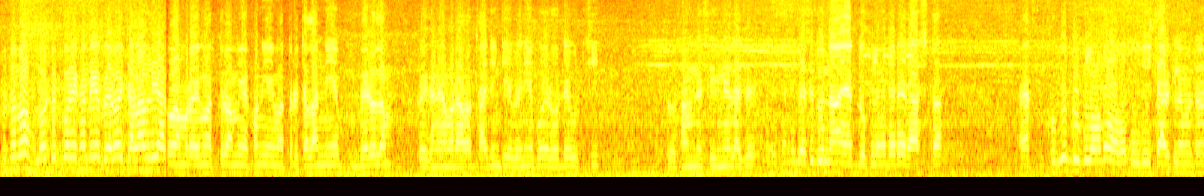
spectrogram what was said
তো চলো লোড টোড করে এখান থেকে বেরোয় চালান নিয়ে তো আমরা এইমাত্র, আমি এখনই এইমাত্র চালান নিয়ে বেরোলাম। তো এখানে আমরা আবার সাইডিং থেকে বেরিয়ে পরে রোডে উঠছি। তো সামনে সিগন্যাল আছে। এখানে বেশি দূর না, এক দু কিলোমিটারের রাস্তা। এক খুব দু কিলোমিটার হবে, দুই দুই চার কিলোমিটার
